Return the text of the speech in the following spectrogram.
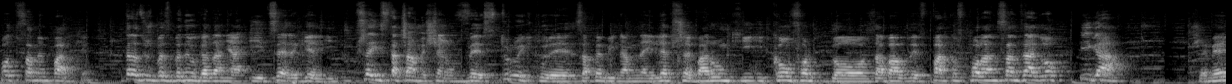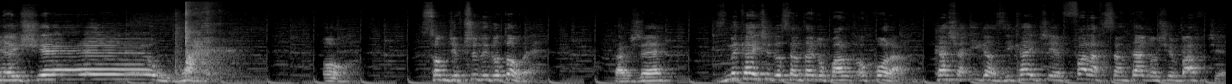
pod samym parkiem. Teraz już bez zbędnego gadania i ceregieli przeistaczamy się w strój, który zapewni nam najlepsze warunki i komfort do zabawy w Park of Poland Santiago. Iga, przemieniaj się! O, są dziewczyny gotowe. Także zmykajcie do Santiago Park of Poland. Kasia, Iga, znikajcie, w falach Santiago się bawcie.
